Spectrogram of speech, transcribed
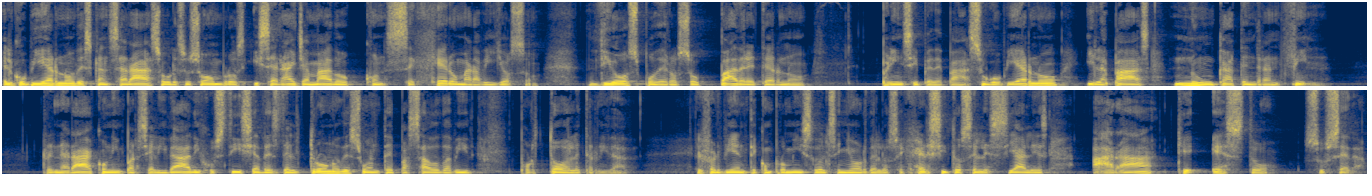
El gobierno descansará sobre sus hombros y será llamado consejero maravilloso, Dios poderoso, Padre eterno, príncipe de paz. Su gobierno y la paz nunca tendrán fin. Reinará con imparcialidad y justicia desde el trono de su antepasado David por toda la eternidad. El ferviente compromiso del Señor de los ejércitos celestiales hará que esto suceda.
